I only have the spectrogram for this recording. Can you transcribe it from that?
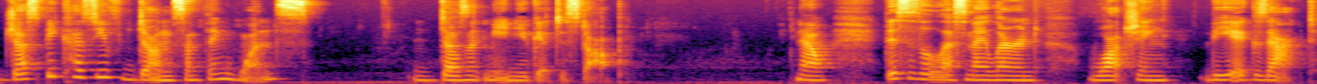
just because you've done something once doesn't mean you get to stop. Now, this is a lesson I learned watching the exact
